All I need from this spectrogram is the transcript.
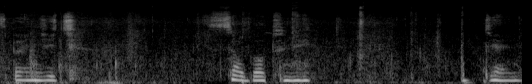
spędzić sobotni dzień.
